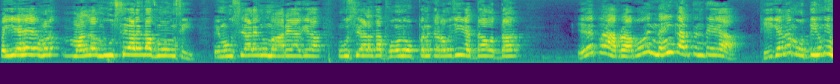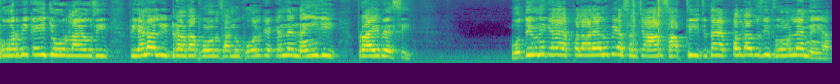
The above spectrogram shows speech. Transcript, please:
ਪਈ ਇਹ ਹੁਣ ਮੰਨ ਲਓ ਮੂਸੇ ਵਾਲੇ ਦਾ ਫੋਨ ਸੀ। ਵੀ ਮੂਸੇ ਵਾਲੇ ਨੂੰ ਮਾਰਿਆ ਗਿਆ। ਮੂਸੇ ਵਾਲੇ ਦਾ ਫੋਨ ਓਪਨ ਕਰੋ ਜੀ ਏਦਾਂ ਉਦਾਂ ਇਹ ਭਰਾ ਭਰਾਵੋ, ਇਹ ਨਹੀਂ ਕਰ ਦਿੰਦੇ ਆ। ਠੀਕ ਹੈ ਨਾ, ਮੋਦੀ ਹੁਣੀ ਹੋਰ ਵੀ ਕਈ ਜ਼ੋਰ ਲਾਇਓ ਸੀ ਵੀ ਇਹਨਾਂ ਲੀਡਰਾਂ ਦਾ ਫੋਨ ਸਾਨੂੰ ਖੋਲ ਕੇ ਕਹਿੰਦੇ, ਨਹੀਂ ਜੀ ਪ੍ਰਾਈਵੇਸੀ ਮੋਦੀ ਹੁਣੀ ਕਿਹਾ ਐਪਲ ਵਾਲਿਆਂ ਨੂੰ ਵੀ ਆ ਸੰਚਾਰ ਸਾਥੀ, ਜਿੱਦਾਂ ਐਪਲ ਦਾ ਤੁਸੀਂ ਫੋਨ ਲੈਣੇ ਆ,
